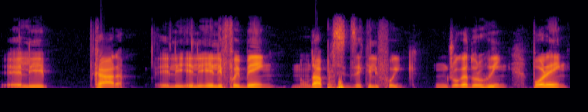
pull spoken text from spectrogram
ele, cara, ele, ele, ele foi bem. Não dá para se dizer que ele foi um jogador ruim. Porém,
